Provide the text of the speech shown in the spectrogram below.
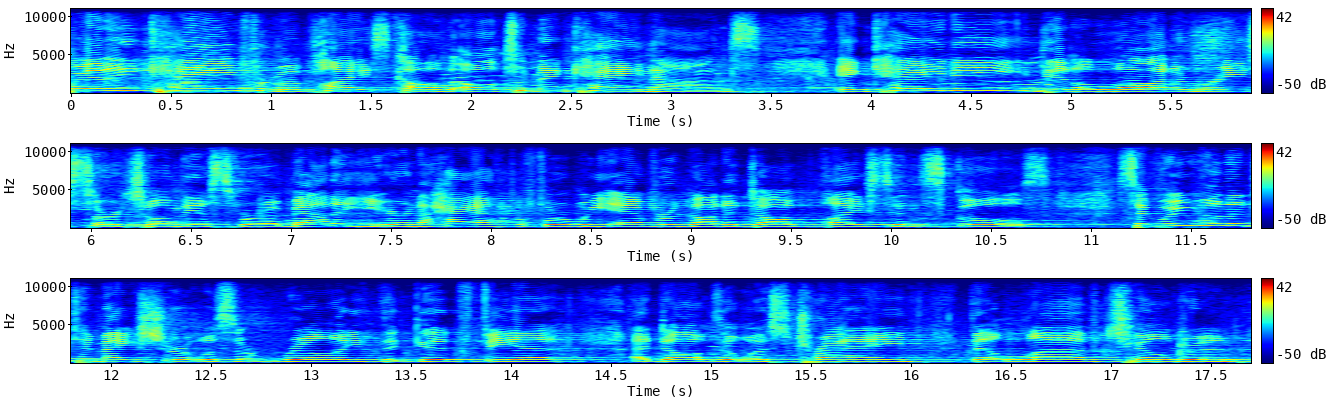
Winnie came from a place called Ultimate Canines, and Katie did a lot of research on this for about a year and a half before we ever got a dog placed in schools. So we wanted to make sure it was a really the good fit, a dog that was trained, that loved children.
